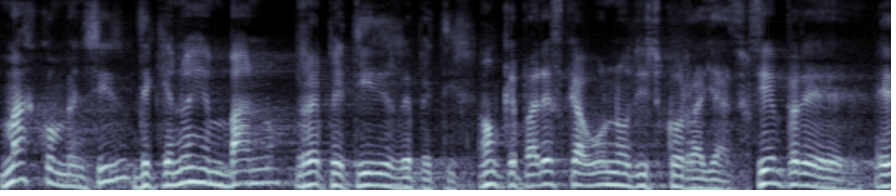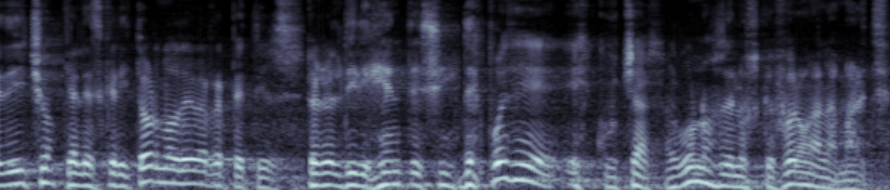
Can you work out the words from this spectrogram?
más convencido de que no es en vano repetir y repetir, aunque parezca uno disco rayado. Siempre he dicho que el escritor no debe repetirse, pero el dirigente sí. Después de escuchar algunos de los que fueron a la marcha,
